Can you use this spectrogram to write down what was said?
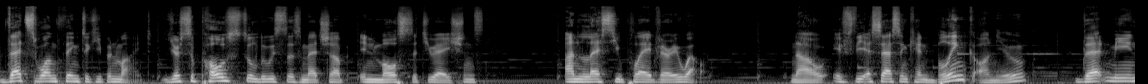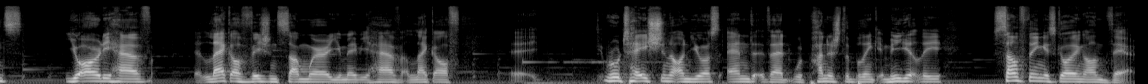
That's one thing to keep in mind. You're supposed to lose this matchup in most situations, unless you play it very well. Now, if the assassin can blink on you, that means you already have lack of vision somewhere, you maybe have a lack of uh, rotation on yours end that would punish the blink immediately. Something is going on there.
